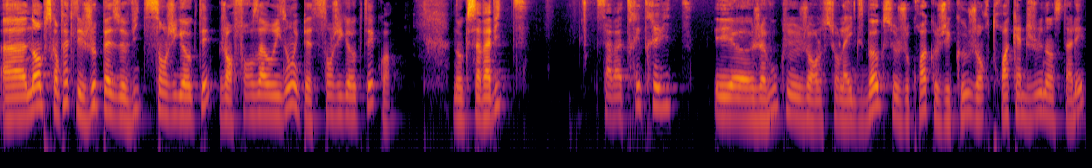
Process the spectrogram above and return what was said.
Non, parce qu'en fait les jeux pèsent vite 100 gigaoctets. Genre Forza Horizon il pèse 100 gigaoctets quoi. Donc ça va vite. Ça va très très vite. Et euh, j'avoue que genre sur la Xbox, je crois que j'ai que genre 3-4 jeux d'installer.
